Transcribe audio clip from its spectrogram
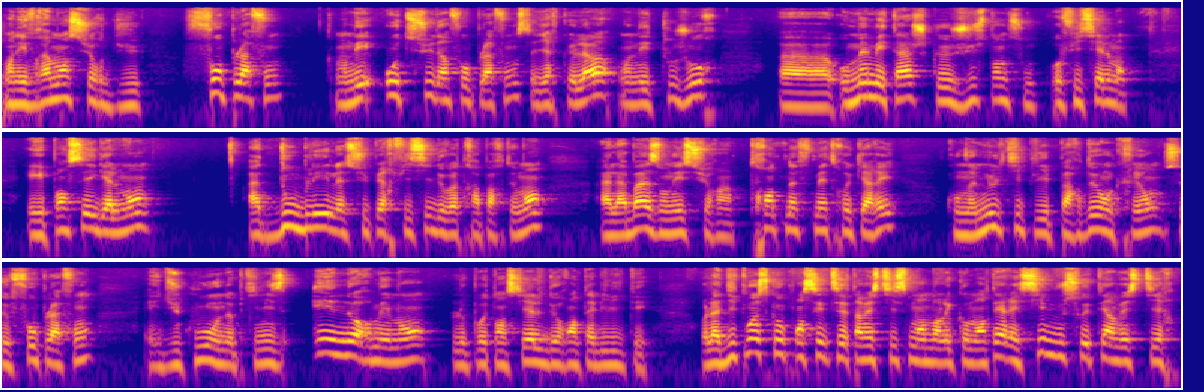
on est vraiment sur du faux plafond, on est au-dessus d'un faux plafond, c'est-à-dire que là on est toujours euh, au même étage que juste en dessous, officiellement. Et pensez également à doubler la superficie de votre appartement. À la base, on est sur un 39 mètres carrés qu'on a multiplié par deux en créant ce faux plafond. Et du coup, on optimise énormément le potentiel de rentabilité. Voilà, dites-moi ce que vous pensez de cet investissement dans les commentaires. Et si vous souhaitez investir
